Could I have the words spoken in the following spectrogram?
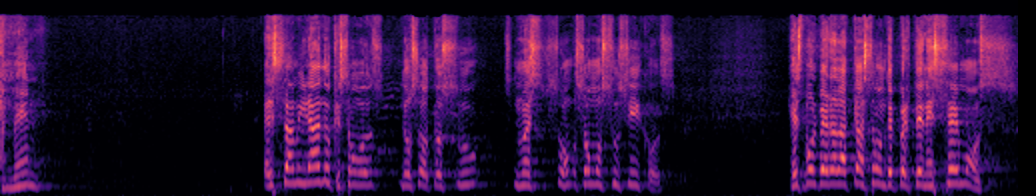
Amén. Él está mirando que somos nosotros, somos sus hijos. Es volver a la casa donde pertenecemos.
